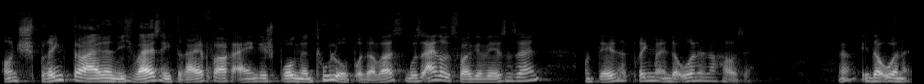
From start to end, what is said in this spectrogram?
und springt da einen, ich weiß nicht, dreifach eingesprungenen Tulop oder was, muss eindrucksvoll gewesen sein und den bringen wir in der Urne nach Hause. Ja, in der Urne.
